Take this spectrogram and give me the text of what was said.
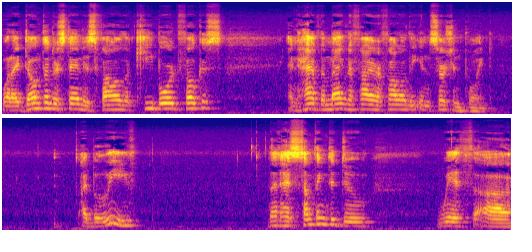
What I don't understand is follow the keyboard focus and have the magnifier follow the insertion point. I believe that has something to do with uh,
